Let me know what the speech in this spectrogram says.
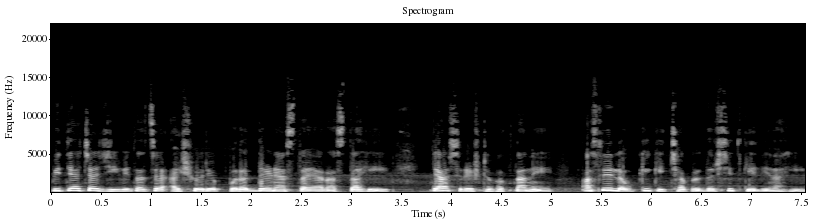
पित्याच्या जीविताचे ऐश्वर परत देण्यास तयार असताही त्या श्रेष्ठ भक्ताने असली लौकिक इच्छा प्रदर्शित केली नाही.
